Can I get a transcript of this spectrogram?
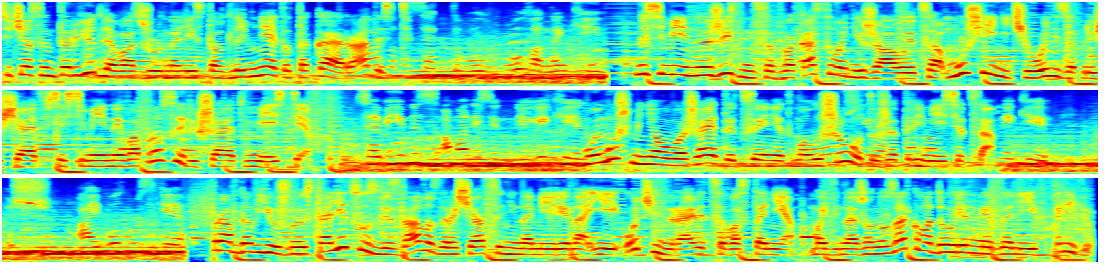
Сейчас интервью для вас, журналистов, для меня это такая радость. На семейную жизнь Садвакасова не жалуется. Муж ей ничего не запрещает. Все семейные вопросы решают вместе. Мой муж меня уважает и ценит. Малышу вот уже три месяца. Правда, в южную столицу звезда возвращаться не намерена. Ей очень нравится в Астане. Мадина Жанузакова, Даурен Миргалиев. Ревю.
